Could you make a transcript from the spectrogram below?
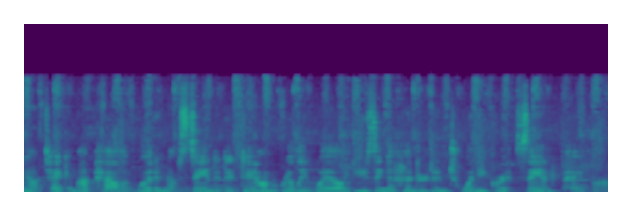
Now I've taken my pallet wood and I've sanded it down really well using 120 grit sandpaper.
